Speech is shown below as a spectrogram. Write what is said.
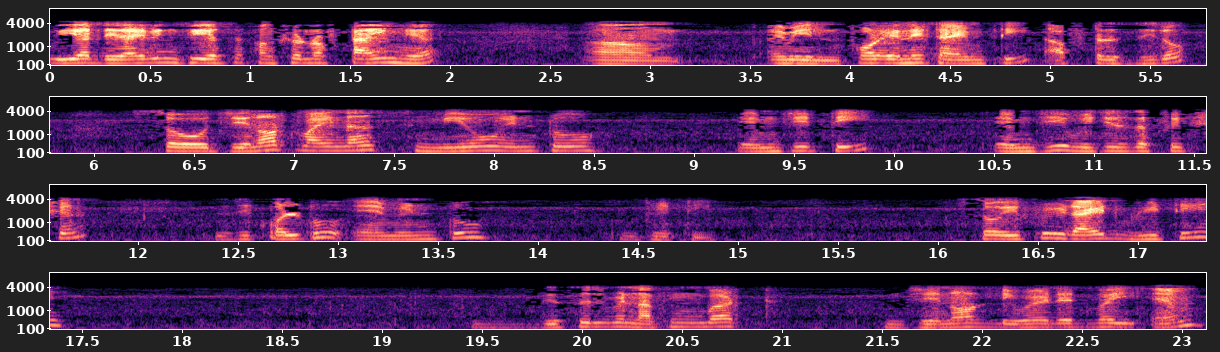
we are deriving v as a function of time here um, I mean for any time t after 0 so J naught minus mu into mgt mg which is the friction is equal to m into vt. So if we write vt this will be nothing but J naught divided by m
